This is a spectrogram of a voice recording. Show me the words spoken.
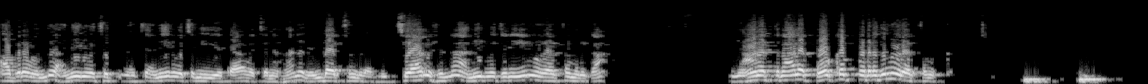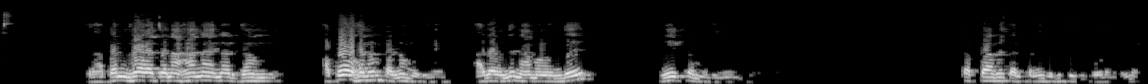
அப்புறம் வந்து அனிர்வச்ச அனிர்வச்சனீயதா வச்சனகான ரெண்டு அர்த்தம் நிச்சயான்னு சொன்னா அநீர்வச்சனியும் ஒரு அர்த்தம் இருக்கான் ஞானத்தினால போக்கப்படுறதுன்னு ஒரு அர்த்தம் இருக்கு. அபன்வச்சனஹான்னா என்ன அர்த்தம்? அப்போகனம் பண்ண முடியும். அதை வந்து நாம வந்து நீக்க முடியும். தப்பான கற்பனை சொல்லி போட முடியும்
